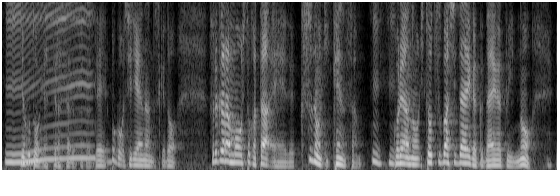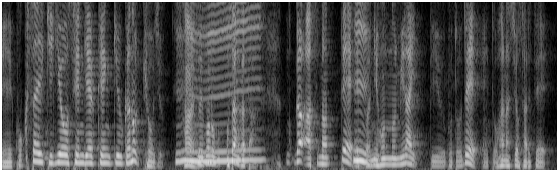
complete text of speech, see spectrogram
っていうことをやってらっしゃる方で、僕お知り合いなんですけど、それからもう一方、えー、楠木健さん、これあの一橋大学大学院の、えー、国際企業戦略研究科の教授。というこのお三方が集まって、えっと日本の未来っていうことで、えっとお話をされてい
